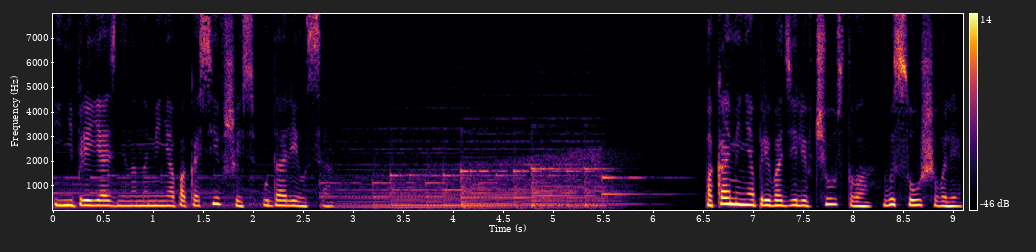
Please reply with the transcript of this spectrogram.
и, неприязненно на меня покосившись, удалился. Пока меня приводили в чувство, высушивали,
